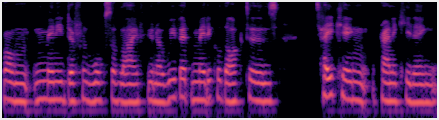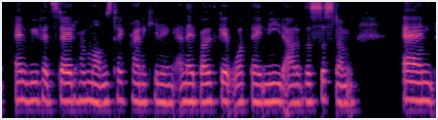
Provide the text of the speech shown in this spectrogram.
from many different walks of life. You know, we've had medical doctors taking pranic healing and we've had stay-at-home moms take pranic healing and they both get what they need out of the system and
